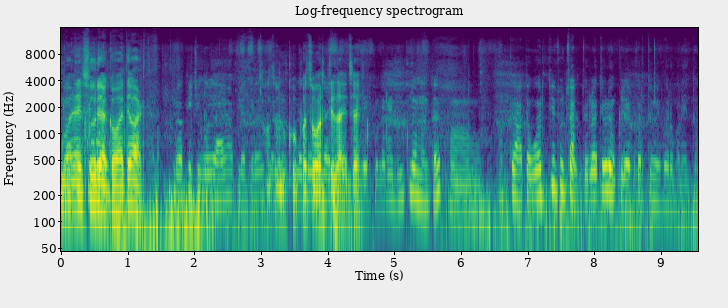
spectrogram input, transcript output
वळे सूर्य कवा ते. वाटत डोक्याची गोळी आहे आपल्याकडे. अजून खूपच वरती जायचंय. तुला काही दुखलं नंतर फक्त आता वरती तू चाल तुला तेवढं क्लिअर करतो मी बरोबर एकदम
